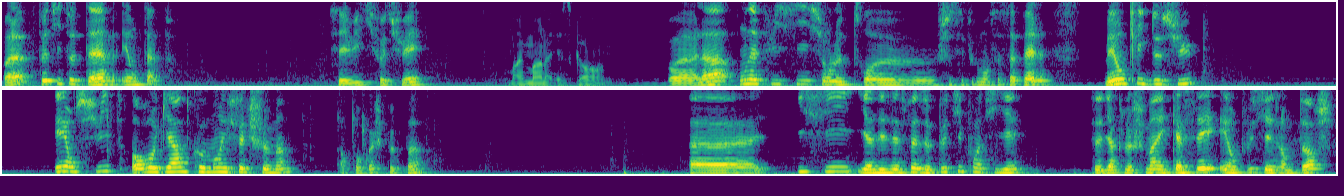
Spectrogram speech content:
Voilà, petit totem et on tape. C'est lui qu'il faut tuer. Voilà, on appuie ici sur le... Je sais plus comment ça s'appelle. Mais on clique dessus. Et ensuite, on regarde comment il fait le chemin. Alors pourquoi je peux pas euh, Ici, il y a des espèces de petits pointillés. C'est-à-dire que le chemin est cassé et en plus il y a une lampe torche.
